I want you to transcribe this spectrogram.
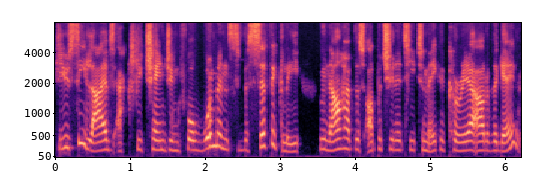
do you see lives actually changing for women specifically who now have this opportunity to make a career out of the game?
